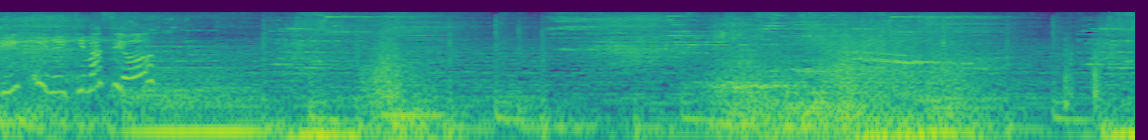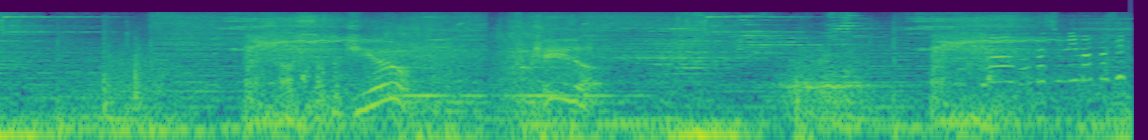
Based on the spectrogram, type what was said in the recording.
一気に行きますよ。さっさと消えろ。不敬だ。じゃあ私に任せて。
